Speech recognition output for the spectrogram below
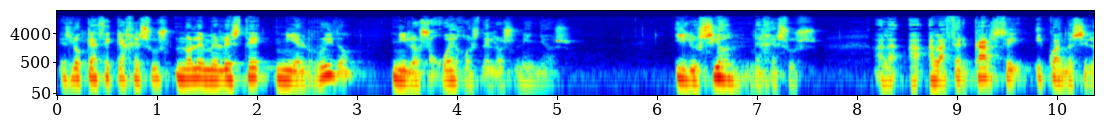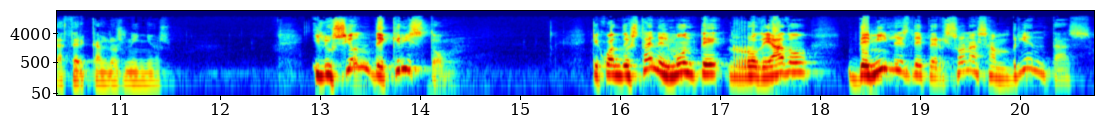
es lo que hace que a Jesús no le moleste ni el ruido ni los juegos de los niños. Ilusión de Jesús al, al acercarse y cuando se le acercan los niños. Ilusión de Cristo, que cuando está en el monte rodeado de miles de personas hambrientas,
